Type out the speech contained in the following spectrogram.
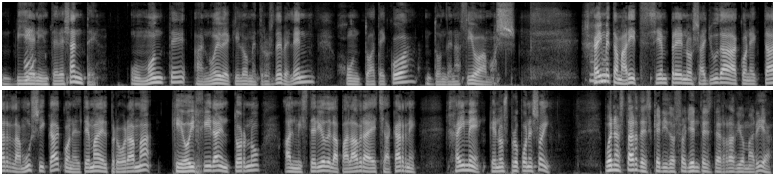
bien ¿Eh? interesante. Un monte a nueve kilómetros de Belén, junto a Tecoa, donde nació Amos. Jaime Tamarit siempre nos ayuda a conectar la música con el tema del programa que hoy gira en torno al misterio de la palabra hecha carne. Jaime, ¿qué nos propones hoy? Buenas tardes, queridos oyentes de Radio María.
